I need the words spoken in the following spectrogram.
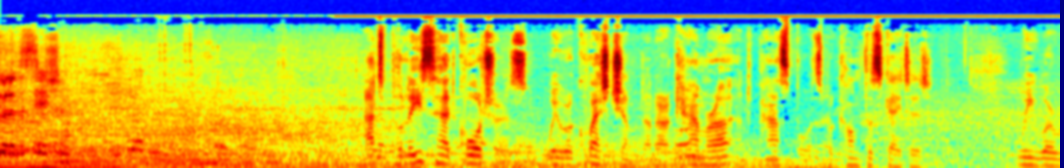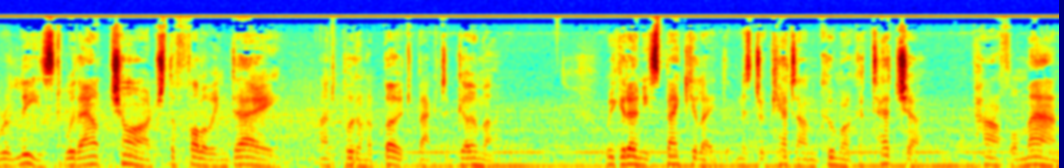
Go to the station. At police headquarters, we were questioned and our camera and passports were confiscated. We were released without charge the following day and put on a boat back to Goma. We could only speculate that Mr. Ketan Kumar Kotecha, a powerful man,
